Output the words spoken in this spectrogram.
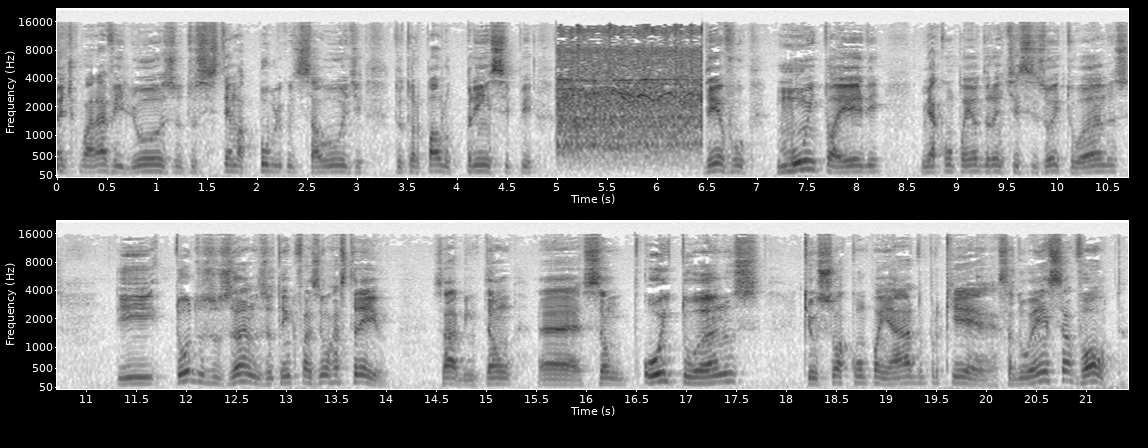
médico maravilhoso do Sistema Público de Saúde, Dr. Paulo Príncipe. Devo muito a ele, me acompanhou durante esses oito anos e todos os anos eu tenho que fazer um rastreio, sabe? Então é, são oito anos que eu sou acompanhado porque essa doença volta.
